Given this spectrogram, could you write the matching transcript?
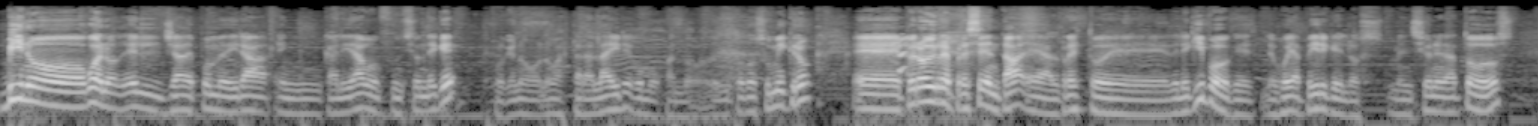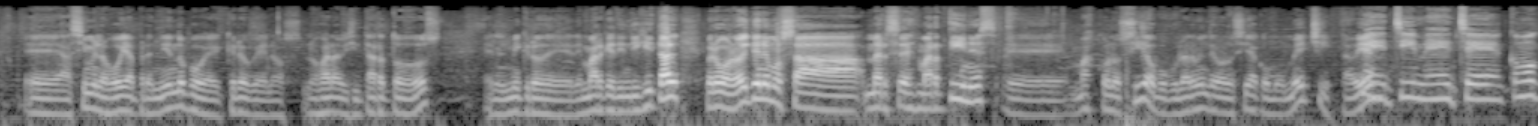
vino, bueno, él ya después me dirá en calidad o en función de qué, porque no, no va a estar al aire como cuando debutó con su micro, eh, pero hoy representa al resto de- del equipo, que les voy a pedir que los mencionen a todos, así me los voy aprendiendo porque creo que nos, nos van a visitar todos en el micro de, de marketing digital. Pero bueno, hoy tenemos a Mercedes Martínez, eh, más conocida o popularmente conocida como Mechi, ¿está bien? Mechi, Meche, como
